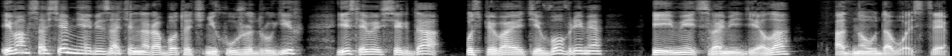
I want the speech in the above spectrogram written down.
и вам совсем не обязательно работать не хуже других, если вы всегда успеваете вовремя и иметь с вами дело одно удовольствие.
